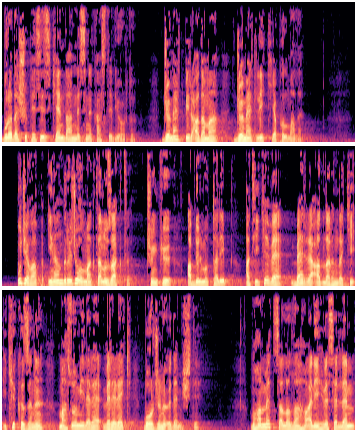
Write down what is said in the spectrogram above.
Burada şüphesiz kendi annesini kastediyordu. Cömert bir adama cömertlik yapılmalı. Bu cevap inandırıcı olmaktan uzaktı. Çünkü Abdülmuttalip Atike ve Berre adlarındaki iki kızını mahzumilere vererek borcunu ödemişti. Muhammed sallallahu aleyhi ve sellem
